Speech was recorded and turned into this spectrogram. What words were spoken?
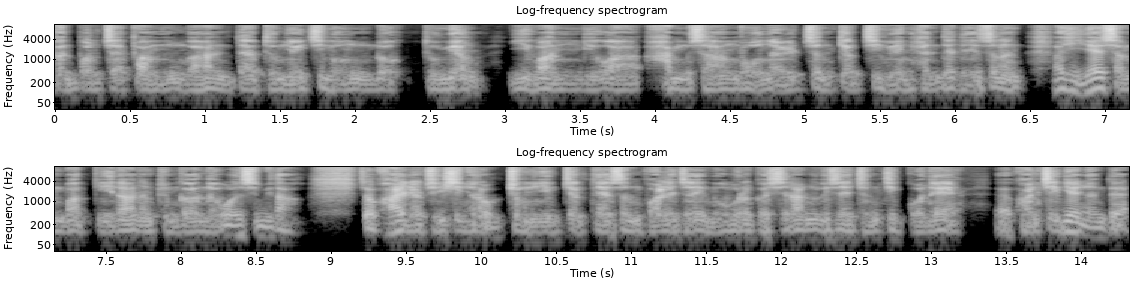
헌법재판관 대통령 지명록 두 명, 이완기와 함상본을 전격 지명 현대 대해서는 아주 예상 밖이라는 평가가 나오고 있습니다. 저 관료 출신으로 중립적 대선 관리자에 머무를 것이라는 것이 정치권의 관측이었는데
